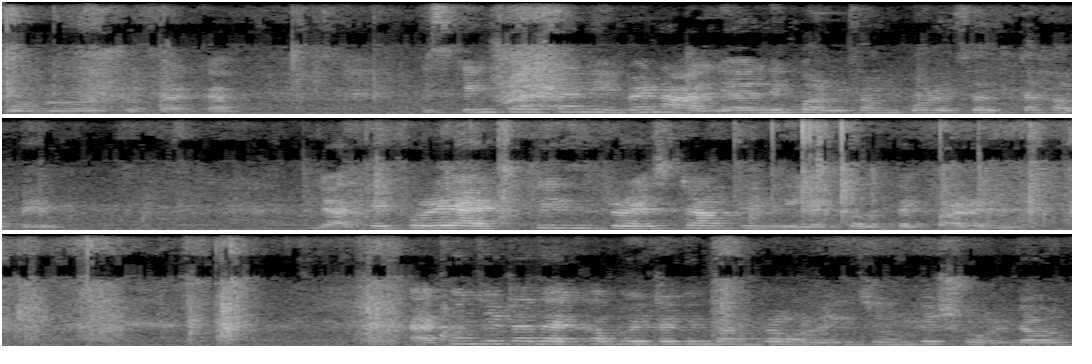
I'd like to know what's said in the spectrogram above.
পনেরোশো টাকা। স্ক্রিনশটটা নেবেন আলি আলি কনফার্ম করে ফেলতে হবে। যাতে করে অ্যাটলিস্ট ড্রেসটা আপনি নিয়ে ফেলতে পারেন। এখন যেটা দেখাবো, এটা কিন্তু আমরা অনেকজনকে সোল্ড আউট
